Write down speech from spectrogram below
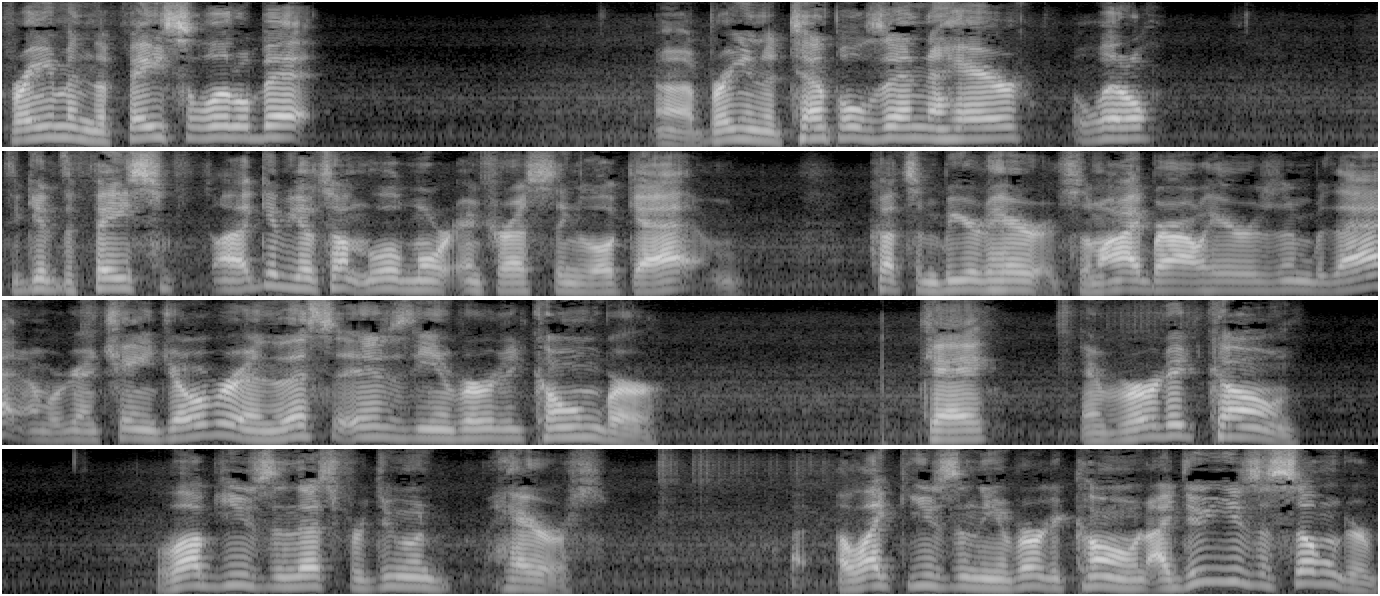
Framing the face a little bit uh, bringing the temples in the hair a little to give the face, uh, give you something a little more interesting to look at. Cut some beard hair, some eyebrow hairs in with that, and we're going to change over. And this is the inverted cone. Okay, inverted cone. Love using this for doing hairs. I like using the inverted cone. I do use a cylinder,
